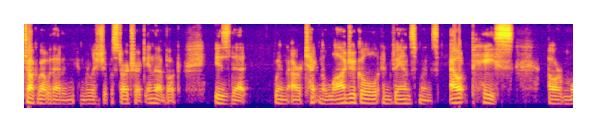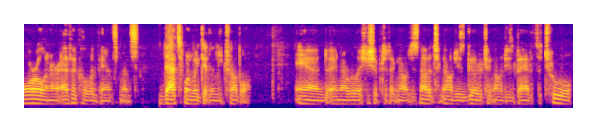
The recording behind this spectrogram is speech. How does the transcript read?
talk about with that in, in relationship with Star Trek in that book is that when our technological advancements outpace our moral and our ethical advancements, that's when we get into trouble and and our relationship to technology. It's not that technology is good or technology is bad. It's a tool,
